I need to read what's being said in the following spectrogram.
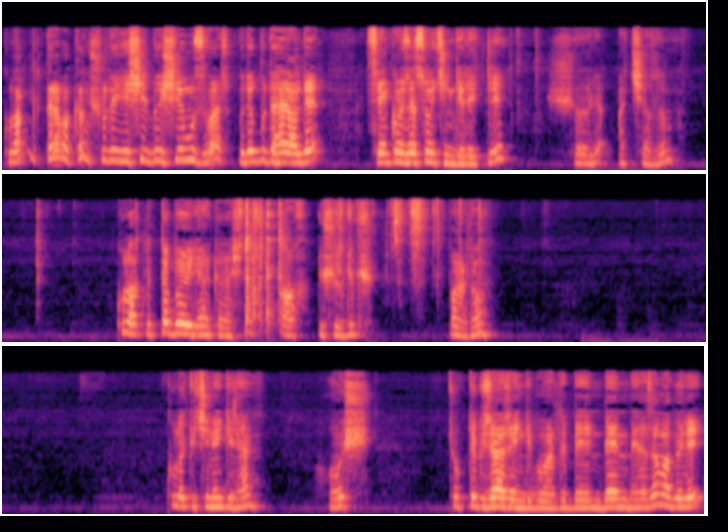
Kulaklıklara bakalım. Şurada yeşil bir ışığımız var. Bu da bu da herhalde senkronizasyon için gerekli. Şöyle açalım. Kulaklıkta böyle arkadaşlar. Ah düşürdük. Pardon. Kulak içine giren hoş. Çok da güzel rengi bu arada. Bembeyaz ama böyle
